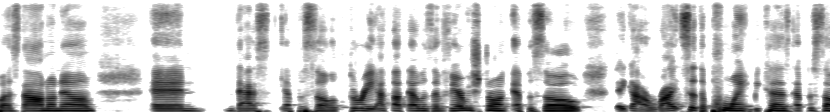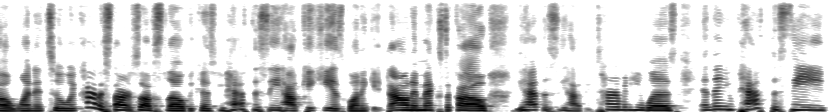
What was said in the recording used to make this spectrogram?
bust down on them, and that's episode three. I thought that was a very strong episode. They got right to the point because episode one and two, it kind of starts off slow because you have to see how Kiki is going to get down in Mexico. You have to see how determined he was. And then you have to see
